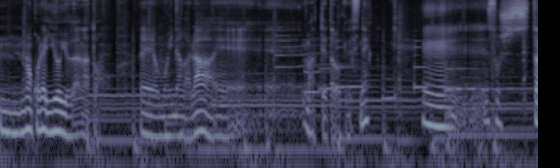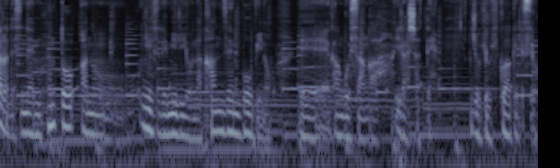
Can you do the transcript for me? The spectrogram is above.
うんまあこれはいよいよだなと、えー、思いながら、えー、待ってたわけですね。えー、そしたらですねもう本当あのニュースで見るような完全防備の、えー、看護師さんがいらっしゃって状況を聞くわけですよ。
